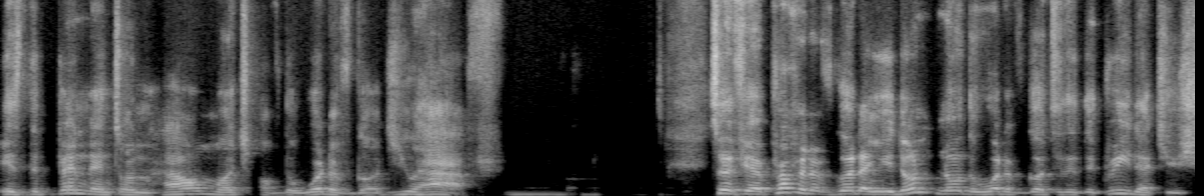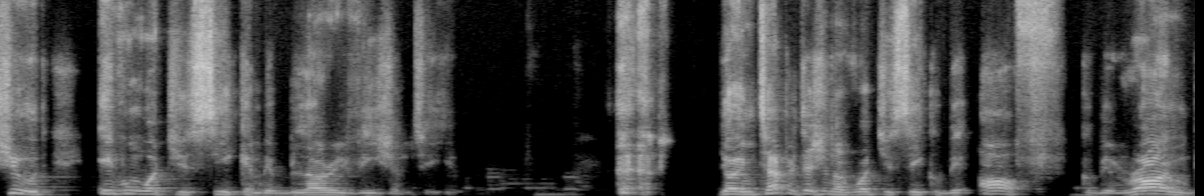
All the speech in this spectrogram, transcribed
is dependent on how much of the word of God you have. So if you're a prophet of God and you don't know the word of God to the degree that you should, even what you see can be blurry vision to you. your interpretation of what you see could be off, could be wrong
